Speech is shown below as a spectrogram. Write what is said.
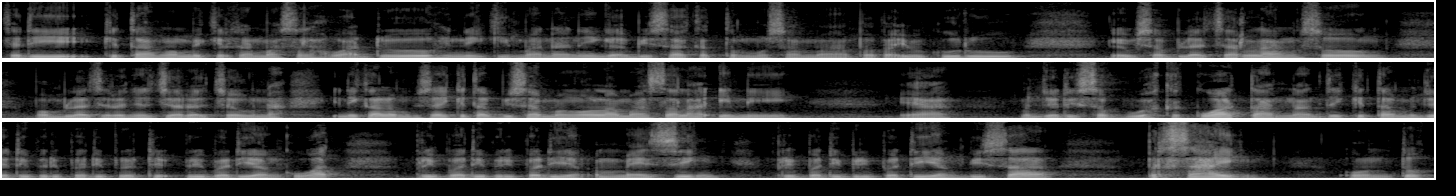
jadi kita memikirkan masalah waduh ini gimana nih nggak bisa ketemu sama bapak ibu guru nggak bisa belajar langsung pembelajarannya jarak jauh. Nah ini kalau misalnya kita bisa mengolah masalah ini ya menjadi sebuah kekuatan nanti kita menjadi pribadi-pribadi yang kuat pribadi-pribadi yang amazing pribadi-pribadi yang bisa bersaing untuk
